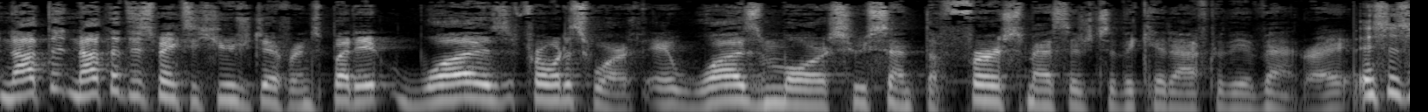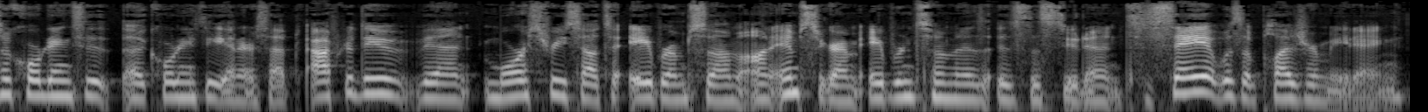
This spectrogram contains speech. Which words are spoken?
not that not that this makes a huge difference but it was for what it's worth it was morse who sent the first message to the kid after the event right? This is according to according to the intercept. After the event morse reached out to abramson on instagram. Abramson is, is the student to say it was a pleasure meeting.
